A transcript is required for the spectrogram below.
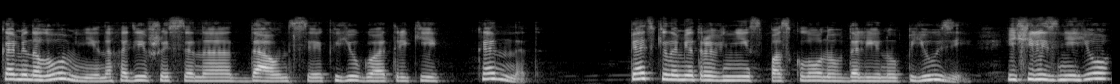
каменоломни, находившейся на Даунсе к югу от реки Кеннет, 5 километров вниз по склону в долину Пьюзи и через нее,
